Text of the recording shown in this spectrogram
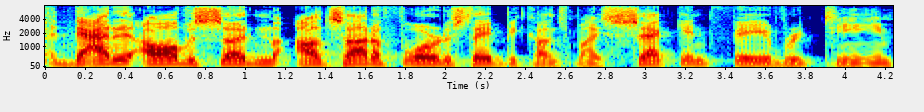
and that all of a sudden, outside of Florida State, becomes my second favorite team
